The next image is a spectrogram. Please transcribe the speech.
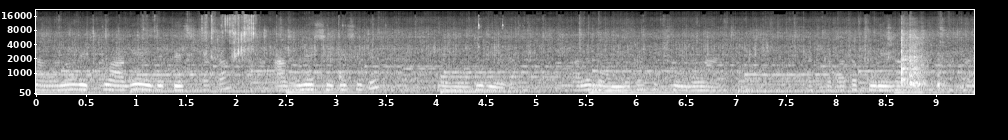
নামানোর একটু আগে এই যে তেজপাতা, আগুনে সেকে সেকে মধ্যে দিয়ে তাহলে গন্ধটা খুব সুন্দর আসবে। একটা পাতা পুড়ে গেল। আর।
